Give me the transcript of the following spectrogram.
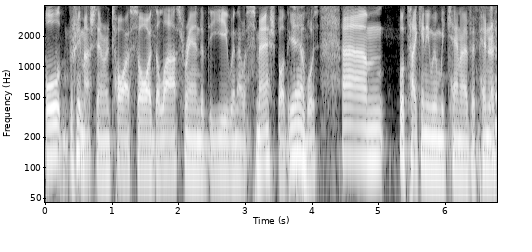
all pretty much their entire side the last round of the year when they were smashed by the Yeah. Cowboys. Um, we'll take any win we can over Penrith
